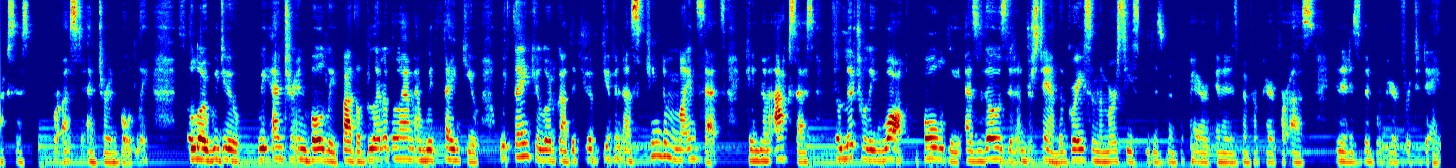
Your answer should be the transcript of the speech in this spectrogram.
access for us to enter in boldly. So lord we do. We enter in boldly by the blood of the lamb and we thank you. We thank you lord god that you have given us kingdom mindsets kingdom access to literally walk boldly as those that understand the grace and the mercy seat has been prepared and it has been prepared for us and it has been prepared for today.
